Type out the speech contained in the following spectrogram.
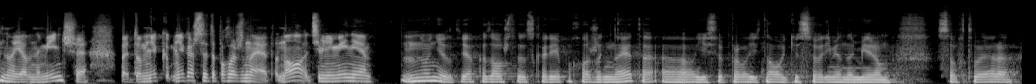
но явно меньше. Поэтому мне, мне кажется, это похоже на это. Но, тем не менее, ну нет, я сказал, что это скорее похоже не на это. А если проводить налоги с современным миром софтвера,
